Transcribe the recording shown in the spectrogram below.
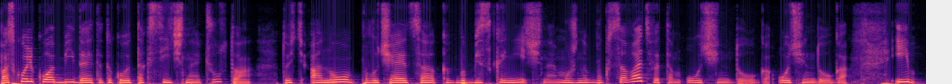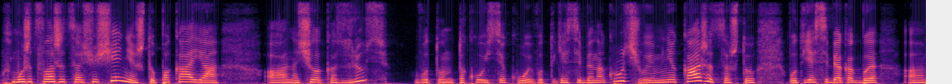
поскольку обида это такое токсичное чувство, то есть оно получается как бы бесконечное, можно буксовать в этом очень долго, очень долго. И может сложиться ощущение, что пока я а, на человека злюсь, вот он такой секой, вот я себя накручиваю, и мне кажется, что вот я себя как бы а,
